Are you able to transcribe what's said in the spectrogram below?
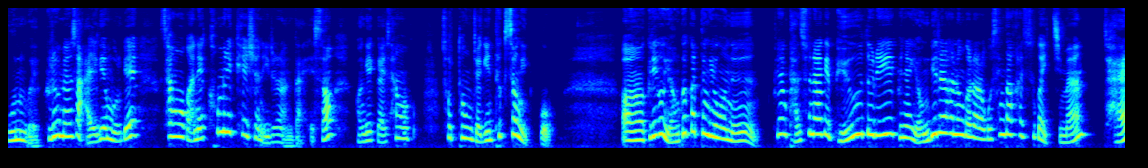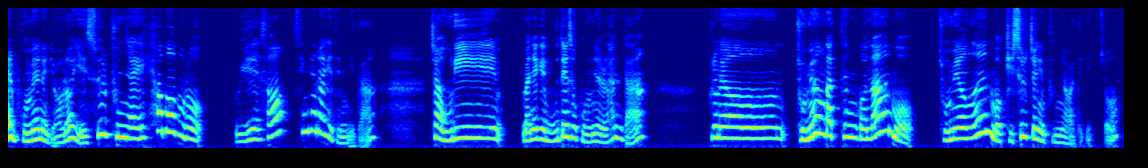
보는 거예요. 그러면서 알게 모르게 상호 간의 커뮤니케이션이 일어난다 해서 관객과의 상호 소통적인 특성이 있고 어, 그리고 연극 같은 경우는 그냥 단순하게 배우들이 그냥 연기를 하는 거라고 생각할 수가 있지만 잘 보면은 여러 예술 분야의 협업으로 의해서 생겨나게 됩니다. 자, 우리 만약에 무대에서 공연을 한다. 그러면 조명 같은 거나 뭐 조명은 뭐 기술적인 분야가 되겠죠.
